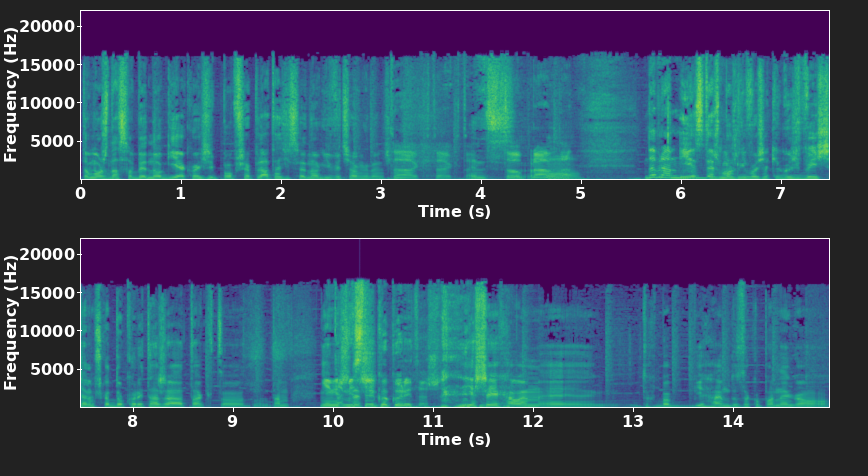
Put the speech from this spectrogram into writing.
to można sobie nogi jakoś poprzeplatać i sobie nogi wyciągnąć. Tak, tak, tak. Więc, to prawda. no. Dobra, I jest też możliwość jakiegoś wyjścia, na przykład do korytarza, a tak to no, tam, nie wiem, tam jest też, tylko korytarz. jeszcze jechałem, y, to chyba jechałem do Zakopanego,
